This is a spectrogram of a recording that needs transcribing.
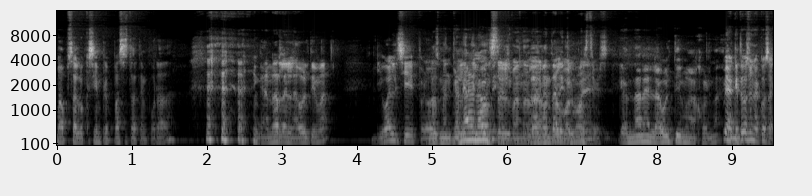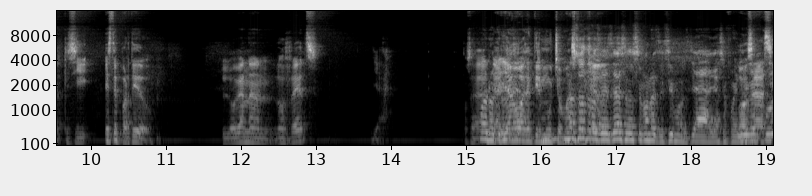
Va a pasar lo que siempre pasa esta temporada. Ganarle en la última. Igual sí, pero... Los Mentality Monsters van a los Mentality golpe. Monsters. Ganar en la última jornada. Mira, que te voy a decir una cosa, que si este partido lo ganan los Reds, ya. O sea, Bueno, ya, ya me voy a sentir mucho más Nosotros confiado. desde hace dos semanas decimos, ya, ya se fue el O sea, Liverpool.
